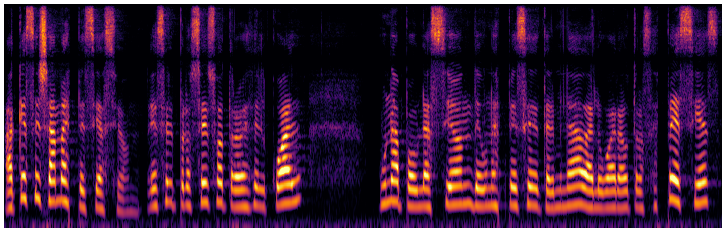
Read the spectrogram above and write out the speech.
¿A qué se llama especiación? Es el proceso a través del cual una población de una especie determinada da lugar a otras especies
